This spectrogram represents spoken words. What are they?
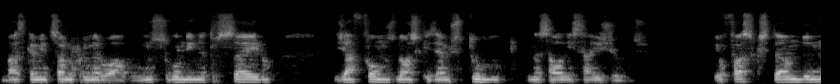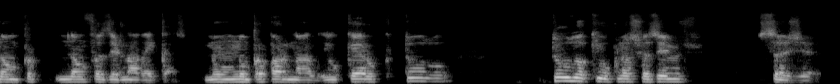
basicamente só no primeiro álbum. No segundo e no terceiro já fomos nós que fizemos tudo na sala de ensaio juntos. Eu faço questão de não, não fazer nada em casa, não, não preparo nada. Eu quero que tudo, tudo aquilo que nós fazemos seja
